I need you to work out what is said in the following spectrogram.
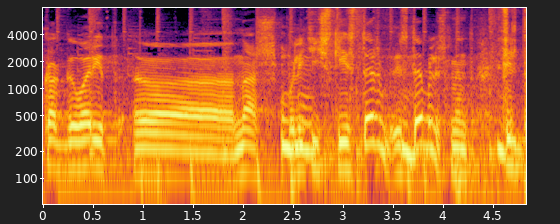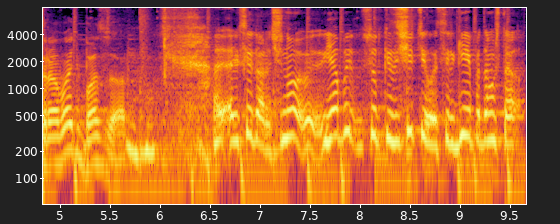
как говорит э, наш угу. политический истеблишмент, фильтровать базар. Угу. Алексей Эдуардович, но я бы все-таки защитила Сергея, потому что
